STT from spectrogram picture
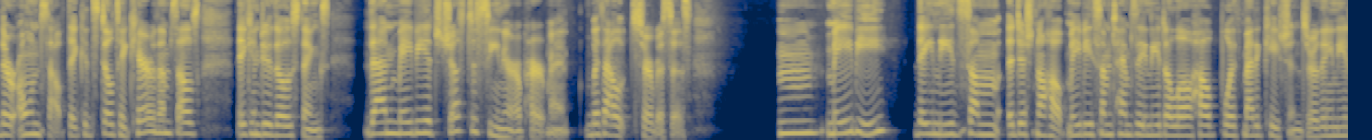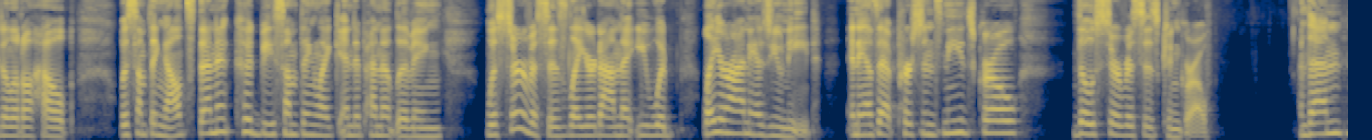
their own self. They can still take care of themselves, they can do those things then maybe it's just a senior apartment without services. Mm, maybe they need some additional help. Maybe sometimes they need a little help with medications or they need a little help with something else. Then it could be something like independent living with services layered on that you would layer on as you need. And as that person's needs grow, those services can grow. Then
